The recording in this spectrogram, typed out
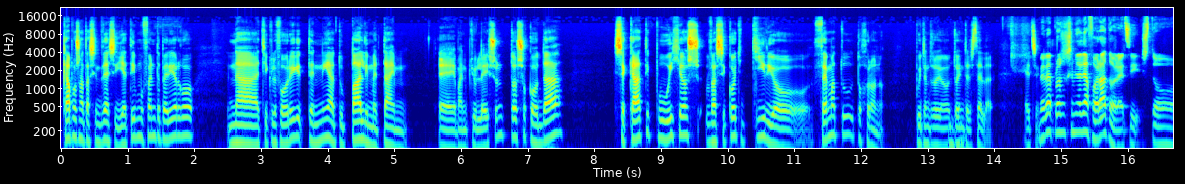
κάπως να τα συνδέσει. Γιατί μου φαίνεται περίεργο να κυκλοφορεί ταινία του πάλι με time ε, manipulation τόσο κοντά σε κάτι που είχε ως βασικό και κύριο θέμα του το χρόνο. Που ήταν το, το Interstellar. Έτσι. Βέβαια, πρόσεξε μια διαφορά τώρα. Έτσι. Στο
